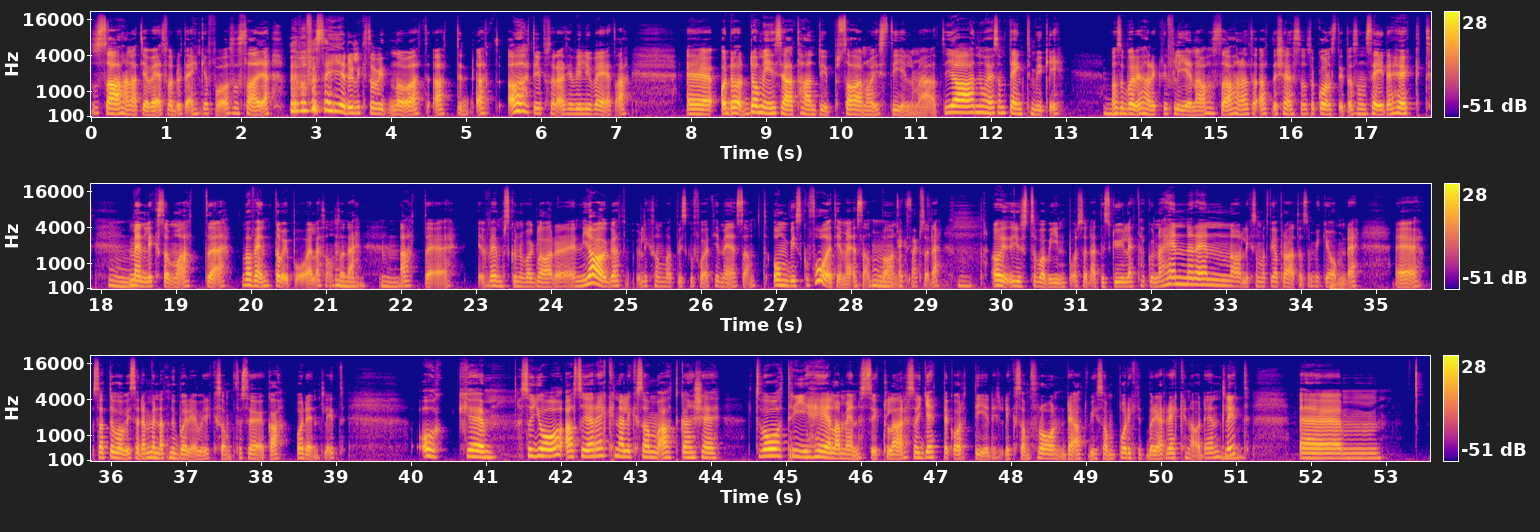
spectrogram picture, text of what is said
Så sa han att jag vet vad du tänker på och så sa jag, men varför säger du liksom inte något att, att, att, ah, typ sådär att jag vill ju veta. Eh, och då, då minns jag att han typ sa något i stil med att ja, nu har jag som tänkt mycket. Och så började han riktigt flina och så sa han att, att det känns som så konstigt att som säger det högt. Men liksom att eh, vad väntar vi på eller som sådär. Att eh, vem skulle nu vara gladare än jag att, liksom, att vi skulle få ett gemensamt, om vi skulle få ett gemensamt barn. och Typ exakt. sådär. Och just så var vi in på sådär att det skulle ju lätt ha kunnat hända än och liksom att vi har pratat så mycket om det. Eh, så att då var vi sådär, men att nu börjar vi liksom försöka ordentligt. Och eh, så ja, alltså jag räknar liksom att kanske två, tre hela menscyklar, så jättekort tid liksom från det att vi som på riktigt börjar räkna ordentligt. Mm.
